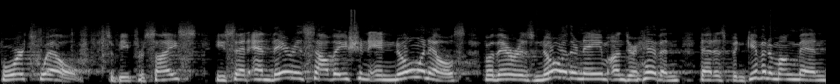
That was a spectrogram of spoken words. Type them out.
412 to be precise. He said, And there is salvation in no one else, for there is no other name under heaven that has been given among men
